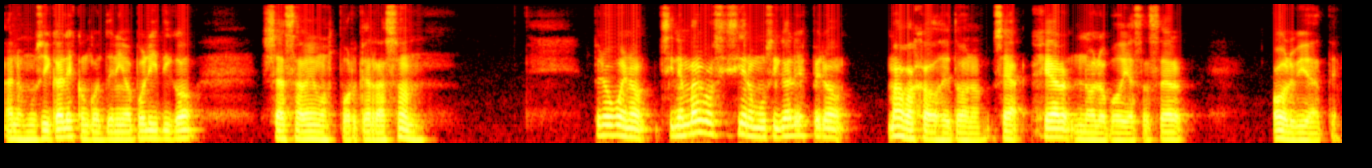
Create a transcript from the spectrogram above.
a los musicales con contenido político, ya sabemos por qué razón. Pero bueno, sin embargo se hicieron musicales, pero más bajados de tono. O sea, Hair no lo podías hacer, olvídate.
